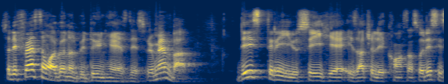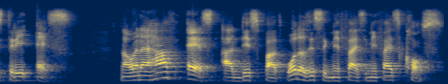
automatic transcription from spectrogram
So the first thing we're going to be doing here is this. Remember, this 3 you see here is actually a constant, so this is 3s. Now when I have s at this part, what does this signify? It signifies cos.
